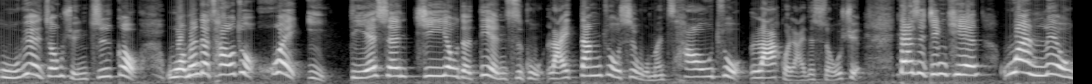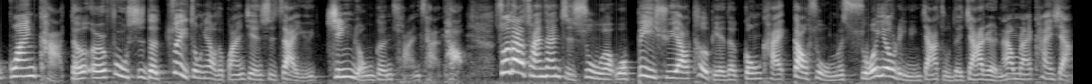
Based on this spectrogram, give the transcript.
五月中旬之后，我们的操作会以。跌深绩优的电子股来当做是我们操作拉回来的首选，但是今天万六关卡得而复失的最重要的关键是在于金融跟传产。好，说到传产指数啊，我必须要特别的公开告诉我们所有李宁家族的家人，来，我们来看一下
